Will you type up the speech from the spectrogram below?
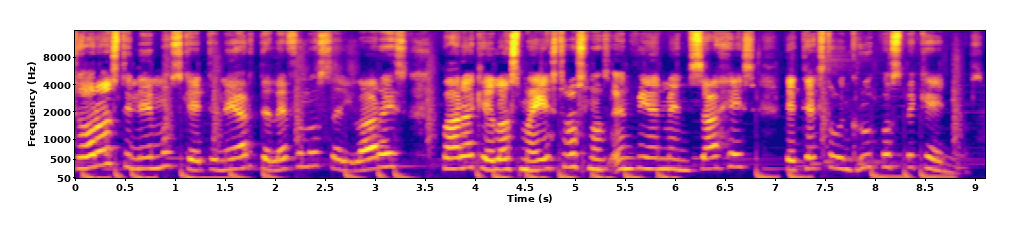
Todos tenemos que tener teléfonos celulares para que los maestros nos envíen mensajes de texto en grupos pequeños.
